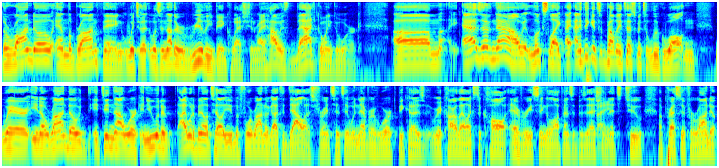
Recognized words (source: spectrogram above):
the Rondo and LeBron thing, which uh, was another really big question, right? How is that going to work? Um, as of now, it looks like I, I, think it's probably a testament to Luke Walton, where you know Rondo, it did not work, and you would have, I would have been able to tell you before Rondo got to Dallas, for instance, it would never have worked because Rick Carlisle likes to call every single offensive possession. Right. That's too oppressive for Rondo.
